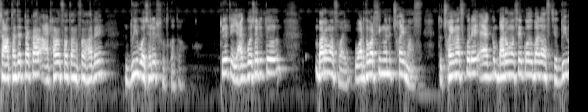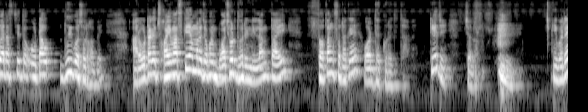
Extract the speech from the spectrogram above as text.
সাত হাজার টাকার আঠারো শতাংশ হারে দুই বছরের সুদ কত? ঠিক আছে, এক বছরে তো বারো মাস হয় অর্ধবার্ষিক মানে ছয় মাস। তো ছয় মাস করে এক বারো মাসে কতবার আসছে? দুইবার আসছে, তো ওটাও দুই বছর হবে। আর ওটাকে ছয় মাসকেই আমরা যখন বছর ধরে নিলাম, তাই শতাংশটাকে অর্ধেক করে দিতে হবে। ঠিক আছে, চলো। এবারে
